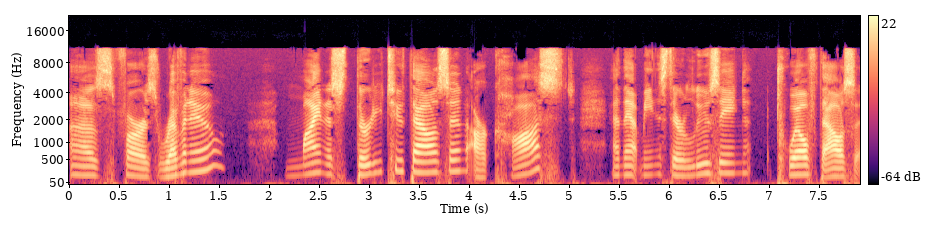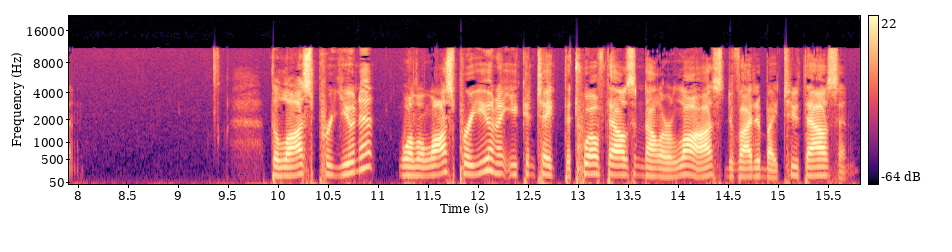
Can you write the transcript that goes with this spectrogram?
as far as revenue minus 32,000 our cost and that means they're losing 12,000. The loss per unit, well the loss per unit you can take the $12,000 loss divided by 2,000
